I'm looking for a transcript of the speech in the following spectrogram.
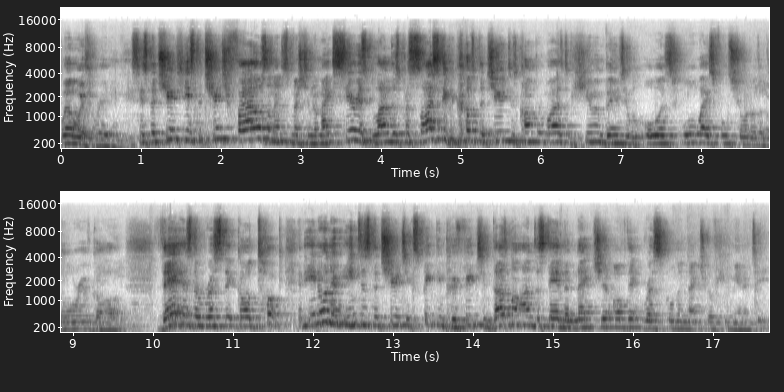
well worth reading. He says the church, yes, the church fails in its mission and makes serious blunders precisely because the church is compromised of human beings who will always, always fall short of the glory of God. That is the risk that God took. And anyone who enters the church expecting perfection does not understand the nature of that risk or the nature of humanity.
